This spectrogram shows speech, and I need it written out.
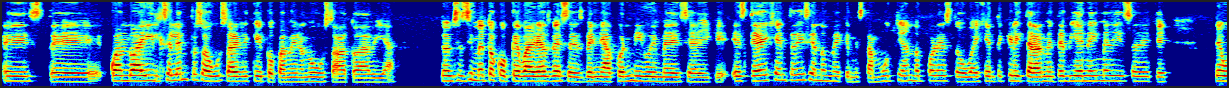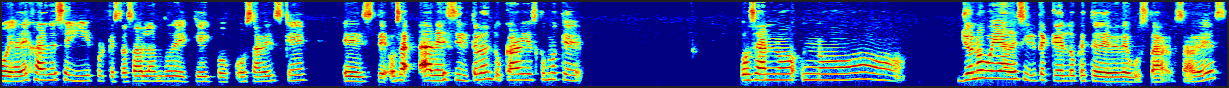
este, cuando a se le empezó a gustar el K-pop, a mí no me gustaba todavía. Entonces sí me tocó que varias veces venía conmigo y me decía de que es que hay gente diciéndome que me está muteando por esto, o hay gente que literalmente viene y me dice de que te voy a dejar de seguir porque estás hablando de K-pop, o sabes que, este, o sea, a decírtelo en tu cara y es como que, o sea, no, no, yo no voy a decirte qué es lo que te debe de gustar, ¿sabes?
